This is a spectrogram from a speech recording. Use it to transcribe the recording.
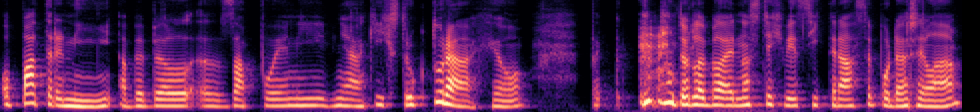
opatrný, aby byl eh, zapojený v nějakých strukturách. Jo? Tak tohle byla jedna z těch věcí, která se podařila.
